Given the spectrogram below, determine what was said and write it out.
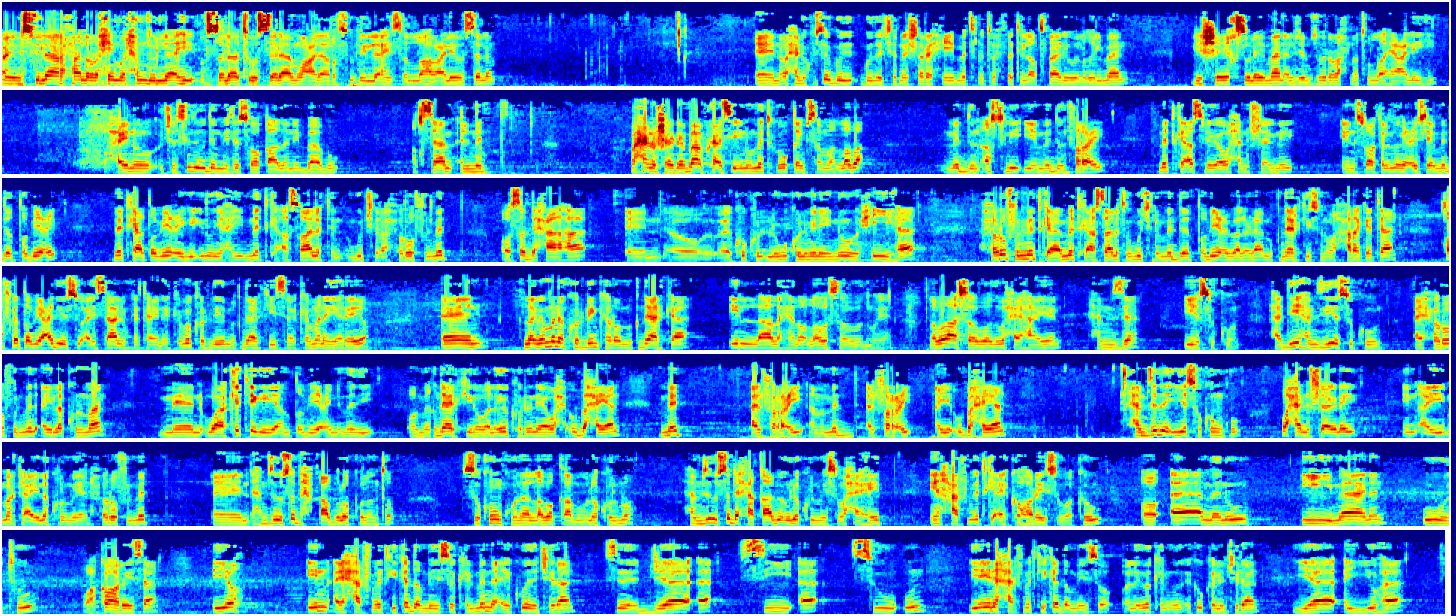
بسم الله الرحمن الرحيم والحمد لله والصلاة والسلام على رسول الله صلى الله عليه وسلم waxaynu kusoo guda jirnay sharxii matn تuxfaة الأطفاal والغilman للsheikh sulayman aljamزuri raxmat الlahi عalayhi waxaynu jalsadii u dambeysay soo qaadanay baabu aqsaam almad waxaynu sheegnay baabkaasi inuu medku u qeybsamo laba medun asli iyo medun farci medka asliga waxaanu sheegnay in soo kale magaciisu yahay mid abiici medka abiiciga inuu yahay medka asaalatan ugu jira xuruufulmed oo saddexa ahaa lagu kulminaya nuuxiiha. Xuruufulmedka medka asaalatan ugu jira meda abiici baa la dhaha miqdaarkiisuna waa xarakataan. Qofka abiicadiisu ay saalimka tahay ina kama kordhiyo miqdaarkiisa kamana yareeyo. Lagamana kordhin karo miqdaarka ilaa la helo laba sababood mooyaane. Labadaas sababood waxay ahaayeen hamza iyo sukuun. Haddii hamziya sukuun ay xuruufulmed ay la kulmaan waa ka tegayaan abiicinimadii oo miqdaarkiina waa laga kordhinaya waxay u baxayaan. Alfarci ama med alfarci ayay u hamzada iyo sukuunku waxaynu sheegnay in ay marka ay la kulmayaan xuruufulmed hamzadu saddex qaab ula kulanto. Sukuunkuna laba qaab ula kulmo. Hamzadu saddexda qaabay ula kulmayso waxay ahayd in xarfmedka ay ka horayso waa kow oo aamanuu iimaanan uutuu waa ka horaysaa iyo in ay xarfmedkii ka dambayso kelmadna ay ku wada jiraan sida jaa'a sii'a suu'un iyo inay xarfmedkii ka dambayso oo laba kelmadood ay ku kala jiraan yaa ayuha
